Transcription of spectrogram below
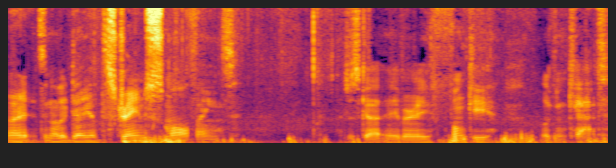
All right, it's another day of the strange small things. I just got a very funky looking cat.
